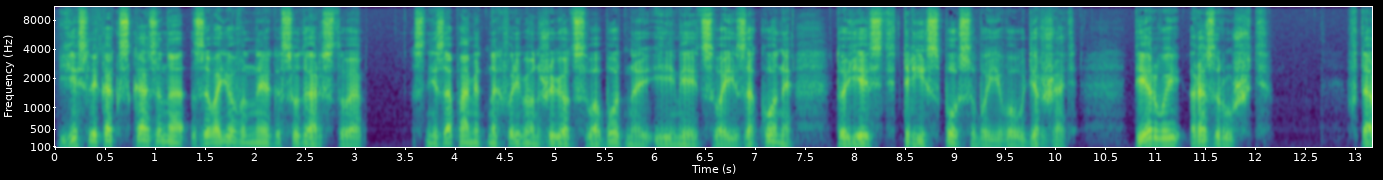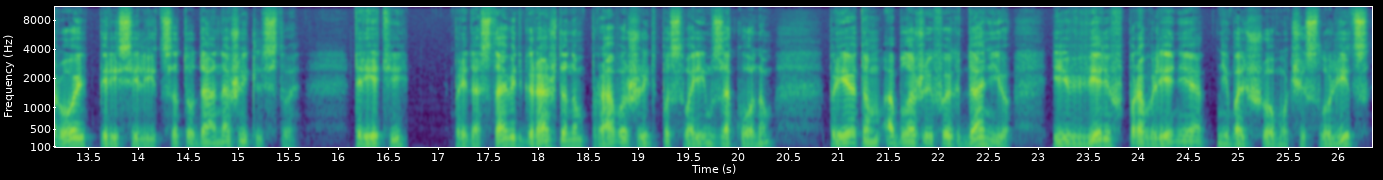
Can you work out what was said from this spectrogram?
Если, как сказано, завоеванное государство с незапамятных времен живет свободно и имеет свои законы, то есть три способа его удержать. Первый — разрушить. Второй — переселиться туда на жительство. Третий — предоставить гражданам право жить по своим законам, при этом обложив их данью и вверив правление небольшому числу лиц,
